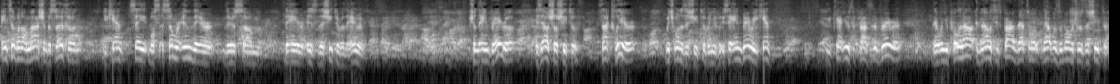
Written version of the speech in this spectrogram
Ain't someone on masha b'seichon. You can't say well somewhere in there. There's some the air is the shituf of the erev. Shem the ein is el shel shituf. It's not clear which one is the shituf. When you, you say ein brera, you can't you can't use the process of brera. That when you pull it out, and now it's bar. That's what that was the one which was the shituf.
